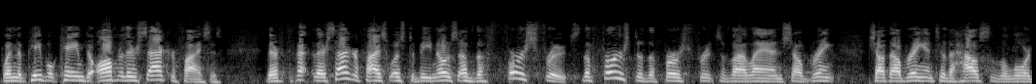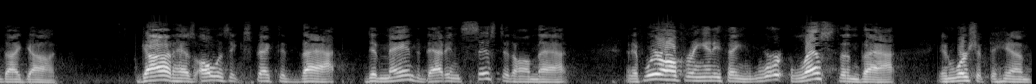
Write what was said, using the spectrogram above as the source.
when the people came to offer their sacrifices, their, their sacrifice was to be, notice, of the first fruits. The first of the first fruits of thy land shall bring, shalt thou bring into the house of the Lord thy God. God has always expected that, demanded that, insisted on that. And if we're offering anything wor- less than that in worship to Him,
